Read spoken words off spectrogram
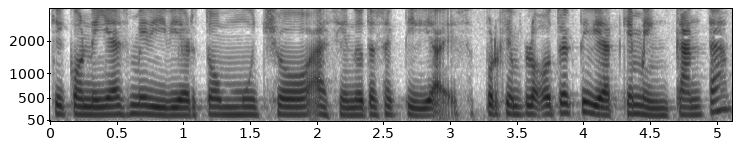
que con ellas me divierto mucho haciendo otras actividades. Por ejemplo, otra actividad que me encanta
